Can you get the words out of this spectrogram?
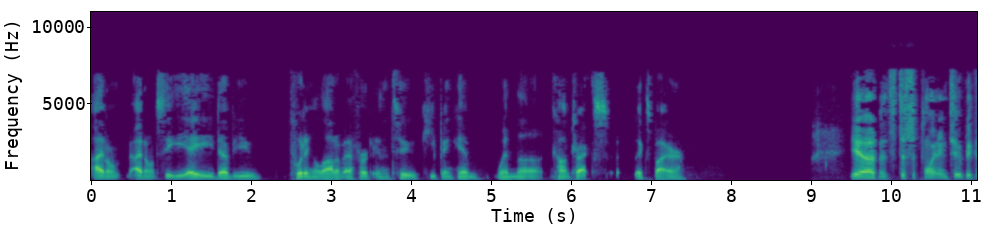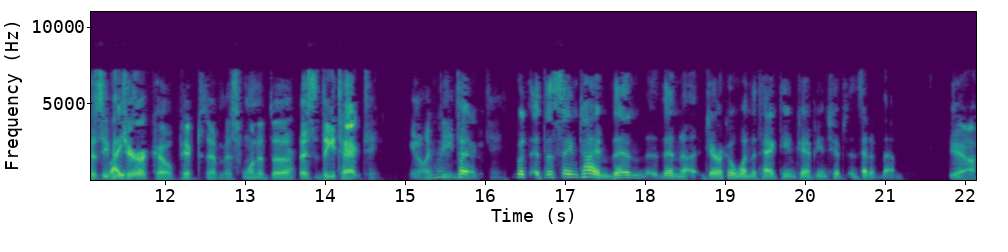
I don't I don't see AEW putting a lot of effort into keeping him when the contracts expire. Yeah, and it's disappointing too because even Right? Jericho picked them as one of the as the tag team. You know, like Mhm. the But- tag team. But at the same time, then then uh, Jericho won the tag team championships instead of them. Yeah.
